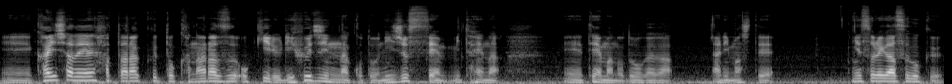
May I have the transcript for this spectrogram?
えー、会社で働くと必ず起きる理不尽なこと20選みたいな、えー、テーマの動画がありましてでそれがすごく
